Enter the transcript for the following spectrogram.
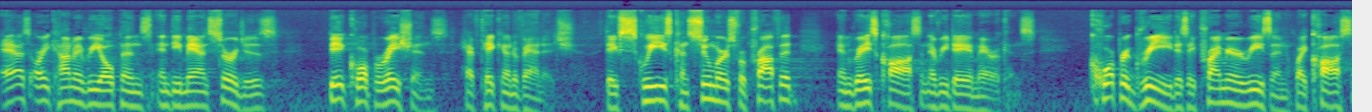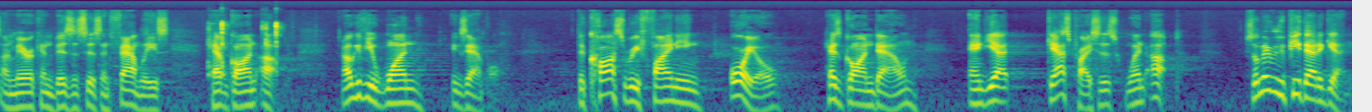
As our economy reopens and demand surges, big corporations have taken advantage. They've squeezed consumers for profit and raised costs on everyday Americans. Corporate greed is a primary reason why costs on American businesses and families have gone up. I'll give you one example. The cost of refining oil has gone down, and yet gas prices went up. So let me repeat that again.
